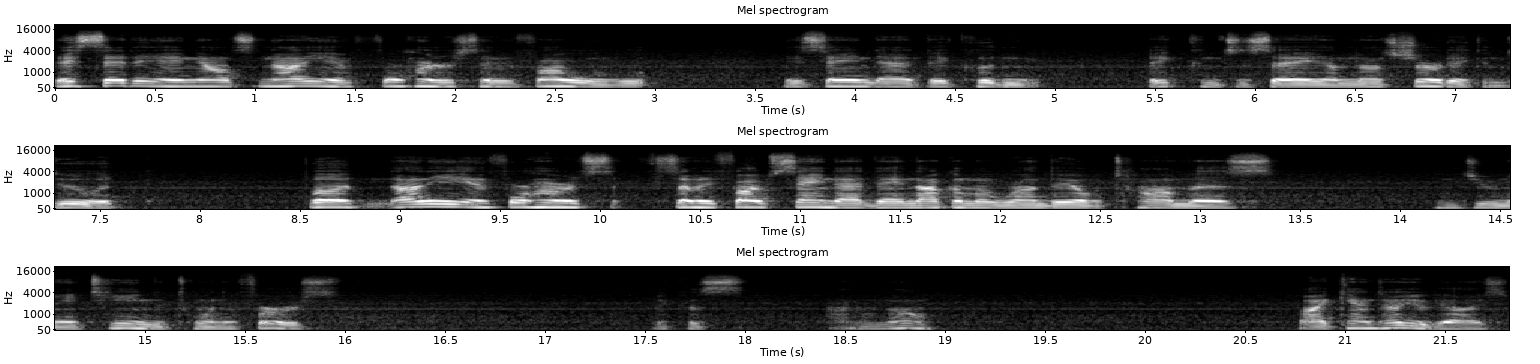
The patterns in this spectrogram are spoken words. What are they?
They said they announced 90 and 475 will, they're saying that they couldn't they just say I'm not sure they can do it. But 90 and 475 saying that they're not going to run Dale Thomas in June 18 to 21st because I don't know. But I can't tell you guys.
